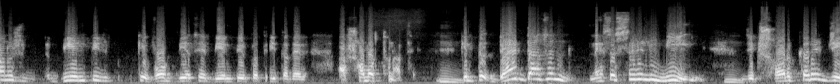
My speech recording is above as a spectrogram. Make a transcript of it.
মানুষ বিএনপির কে ভোট দিয়েছে বিএনপির প্রতি তাদের সমর্থন আছে। কিন্তু দ্যাট ডাজন্ট নেসেসারিলি মিন যে সরকারের যে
